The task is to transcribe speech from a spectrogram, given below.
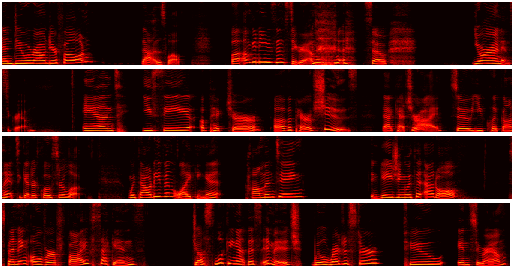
and do around your phone, that as well. But I'm going to use Instagram. so, you're on Instagram and you see a picture of a pair of shoes that catch your eye. So, you click on it to get a closer look. Without even liking it, commenting, engaging with it at all, spending over five seconds just looking at this image will register to Instagram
